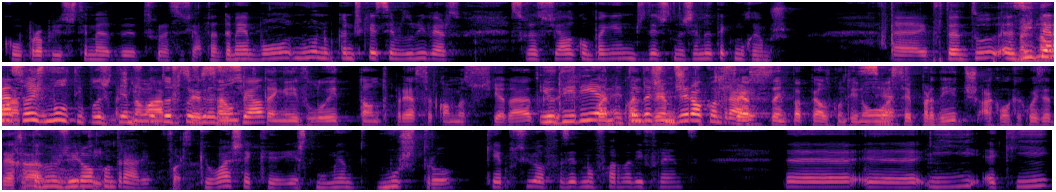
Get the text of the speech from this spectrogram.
com o próprio sistema de, de segurança social. Portanto, também é bom nunca nos esquecermos do universo. A segurança social acompanha-nos desde que nascemos até que morremos. Uh, e, portanto, as mas interações há, múltiplas que temos com todos os a Segurança Social... que tenha evoluído tão depressa como a sociedade. Eu diria, quando, então deixa-me dizer ao contrário. processos em papel continuam certo. a ser perdidos, há qualquer coisa de errado. Então vamos vir ao contrário. Força. O que eu acho é que este momento mostrou que é possível fazer de uma forma diferente. Uh, uh, e aqui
